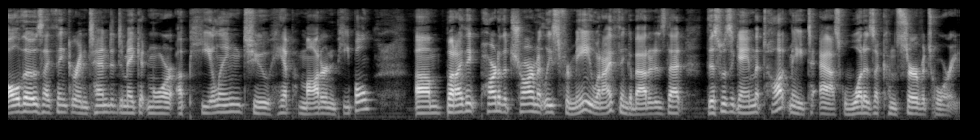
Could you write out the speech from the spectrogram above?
all those I think are intended to make it more appealing to hip modern people. Um, but I think part of the charm, at least for me, when I think about it, is that this was a game that taught me to ask what is a conservatory?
